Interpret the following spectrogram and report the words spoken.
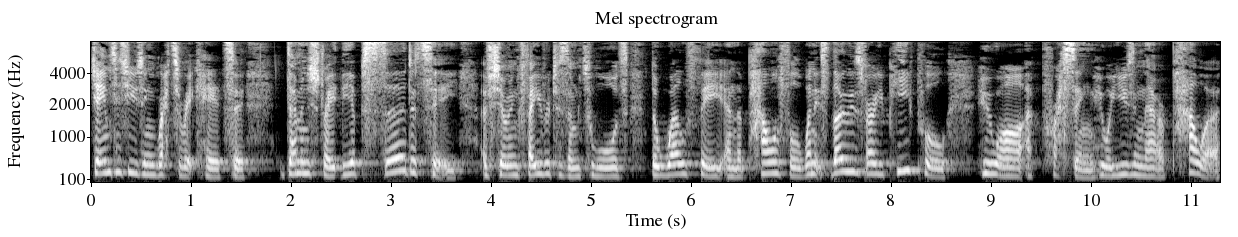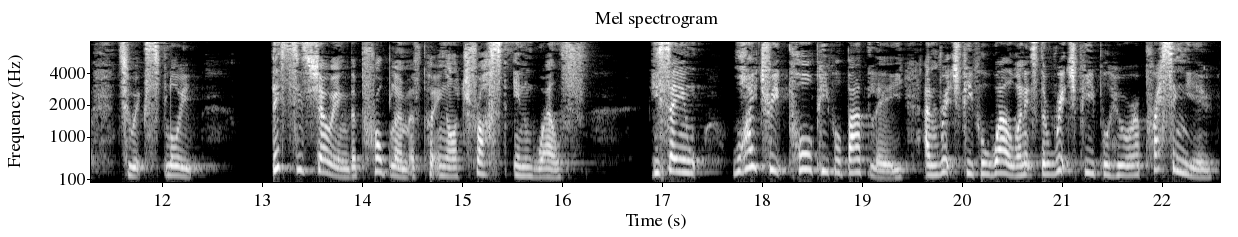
James is using rhetoric here to demonstrate the absurdity of showing favoritism towards the wealthy and the powerful when it's those very people who are oppressing, who are using their power to exploit. This is showing the problem of putting our trust in wealth. He's saying, why treat poor people badly and rich people well when it's the rich people who are oppressing you?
